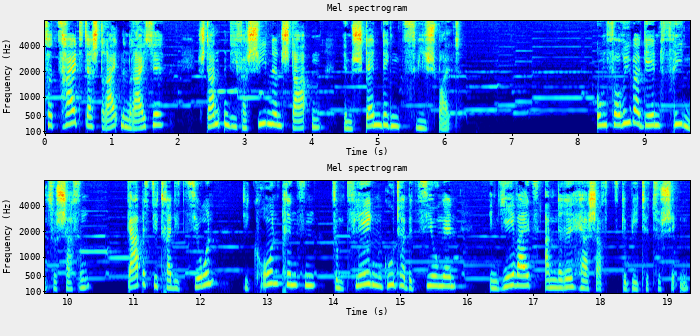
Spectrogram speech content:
Zur Zeit der streitenden Reiche standen die verschiedenen Staaten im ständigen Zwiespalt. Um vorübergehend Frieden zu schaffen, gab es die Tradition, die Kronprinzen zum Pflegen guter Beziehungen in jeweils andere Herrschaftsgebiete zu schicken.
